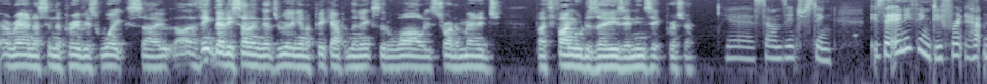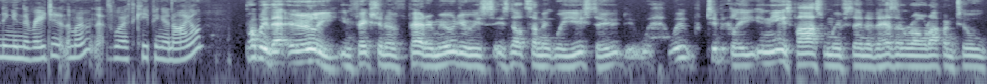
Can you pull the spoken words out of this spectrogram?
around us in the previous weeks. So I think that is something that's really going to pick up in the next little while is trying to manage both fungal disease and insect pressure. Yeah, sounds interesting. Is there anything different happening in the region at the moment that's worth keeping an eye on? Probably that early infection of powdery mildew is, is not something we're used to. We typically, in years past when we've seen it, it hasn't rolled up until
